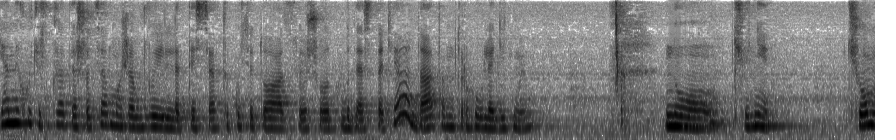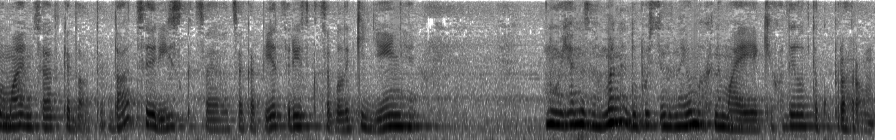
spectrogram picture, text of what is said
я не хочу сказати, що це може вилятися в таку ситуацію, що от буде стаття, да, там торговля дітьми. Ну, чи ні? Чому ми маємо це відкидати? Да, це риск, це, це капець риск, це великі деньги. Ну, я не знаю, в мене, допустимо, знайомих немає, які ходили в таку програму.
